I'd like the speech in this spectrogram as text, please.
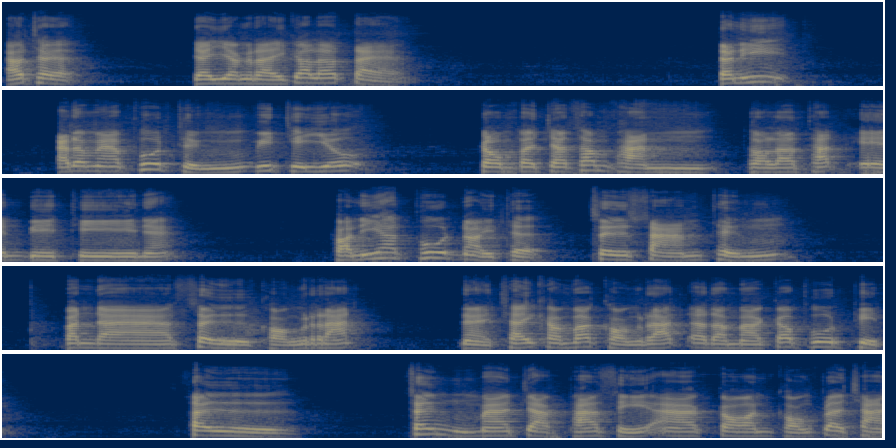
เอาเถอะจะอย่างไรก็แล้วแต่ ตอนนี้อาตมาพูดถึงวิทยุกรมประชาสัมพันธ์โทรทัศน์ NBT เนี่ยขออนุญาตพูดหน่อยเถอะ สื่อสารถึงบรรดาสื่อของรัฐนะใช้คำว่าของรัฐอาตมาก็พูดผิด สื่อซึ่งมาจากภาษีอากรของประชา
